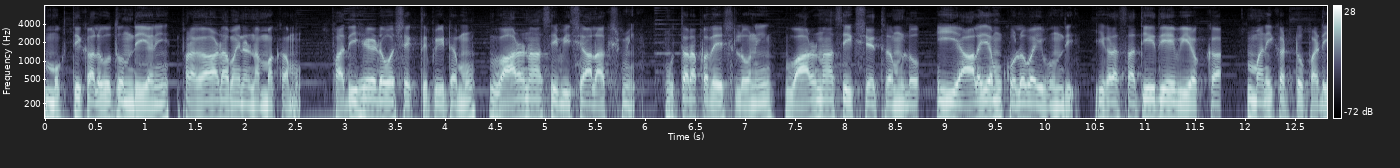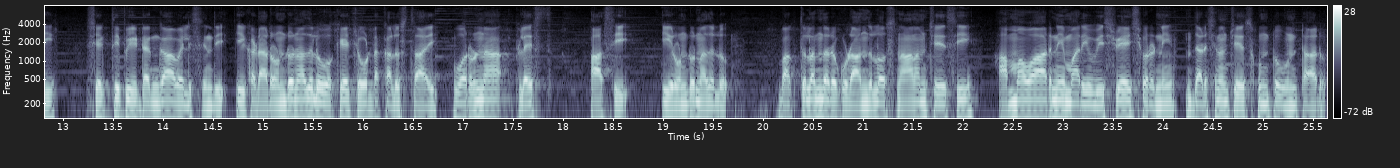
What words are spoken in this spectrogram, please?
ముక్తి కలుగుతుంది అని ప్రగాఢమైన నమ్మకము. పదిహేడవ శక్తిపీఠము వారణాసి విశాలాక్ష్మి. ఉత్తరప్రదేశ్లోని వారణాసి క్షేత్రంలో ఈ ఆలయం కొలువై ఉంది. ఇక్కడ సతీదేవి యొక్క మణికట్టుపడి శక్తిపీఠంగా వెలిసింది. ఇక్కడ రెండు నదులు ఒకే చోట కలుస్తాయి. వరుణ ప్లస్ ఆసి ఈ రెండు నదులు. భక్తులందరూ కూడా అందులో స్నానం చేసి అమ్మవారిని మరియు విశ్వేశ్వరుని దర్శనం చేసుకుంటూ ఉంటారు.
